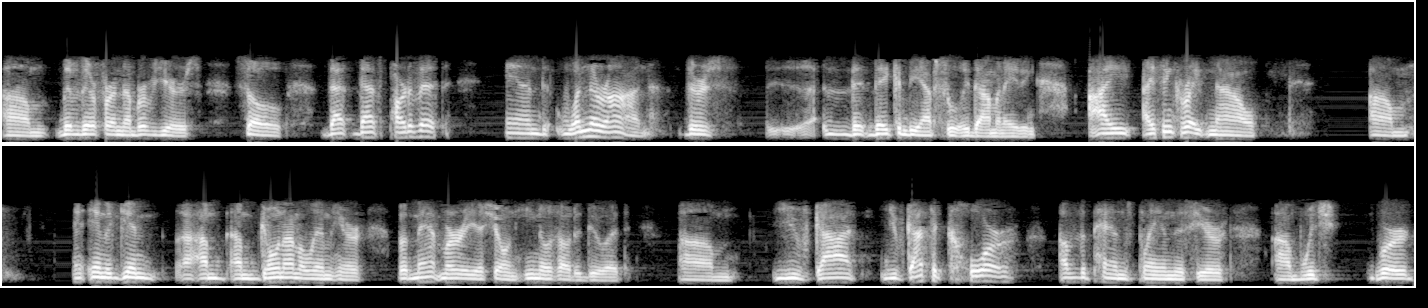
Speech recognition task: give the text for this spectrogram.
um, lived there for a number of years, so that that's part of it. And when they're on, there's they, they can be absolutely dominating. I I think right now, um, and, and again, I'm I'm going on a limb here, but Matt Murray has shown he knows how to do it. Um, you've got you've got the core of the Pens playing this year, um, which were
